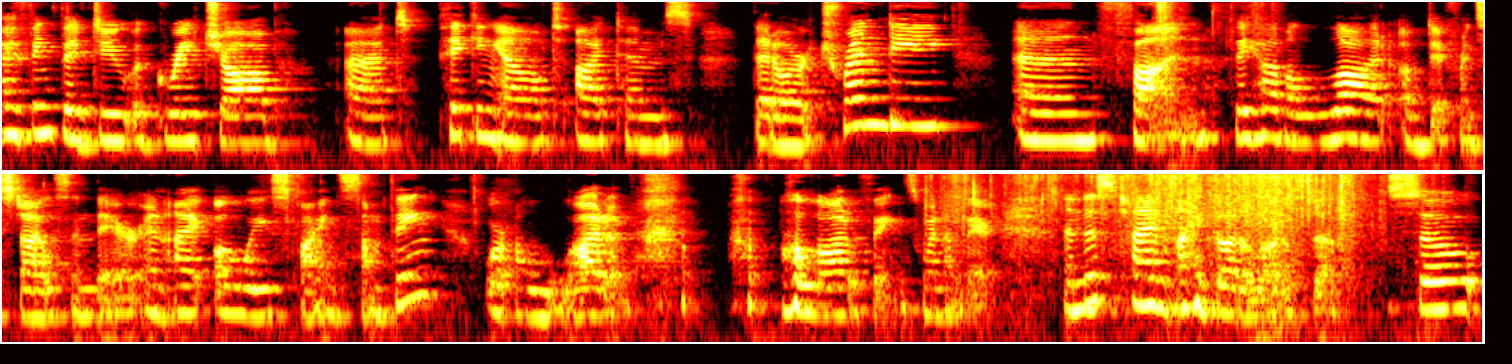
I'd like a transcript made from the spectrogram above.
I think they do a great job at picking out items that are trendy and fun. They have a lot of different styles in there and I always find something or a lot of a lot of things when I'm there. And this time I got a lot of stuff. So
